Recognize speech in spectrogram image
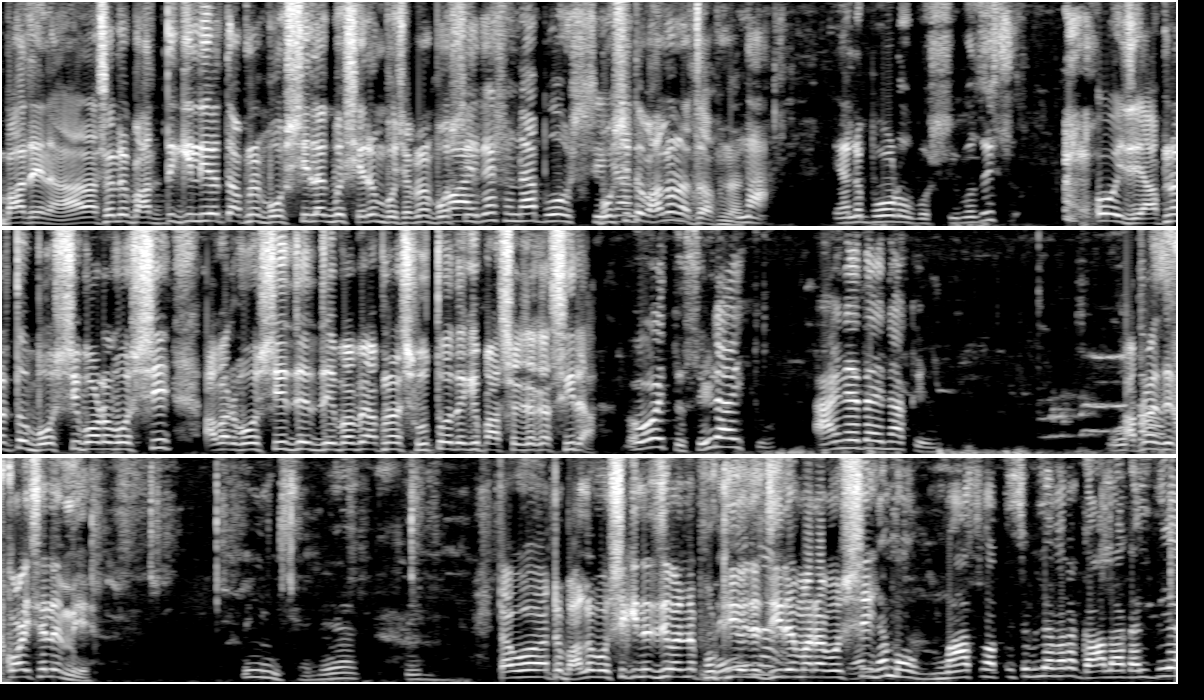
বাঁধে না। আর আসলে বাঁধতে গেলেও তো আপনার বসি লাগবে সেরম বসে আপনার বসি শোনা বসছি বসি তো ভালো না তো আপনার? না এলে বড় বসছি বুঝিস? ওই যে আপনার তো বসছি বড় বসছি আবার বসছি যে যেভাবে আপনার সুতো দেখি পাঁচশো টাকা সিরা ওই তো সেটাই তো আইনে দেয় না কেউ। আপনার কয় ছেলে মেয়ে? তিন ছেলে তিন তা ও একটা ভালো বসি কিনে দিতে পারে না পুঁটি যে জিরে মারা বসছি এমনি মাছ মারতেছে বলে আমরা গালা গাল দিয়ে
